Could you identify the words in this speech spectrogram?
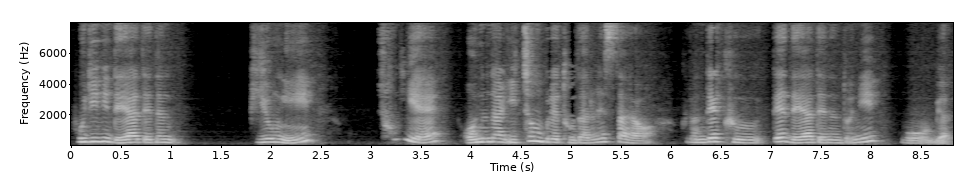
본인이 내야 되는 비용이 초기에 어느 날 2,000불에 도달을 했어요. 그런데 그때 내야 되는 돈이 뭐 몇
